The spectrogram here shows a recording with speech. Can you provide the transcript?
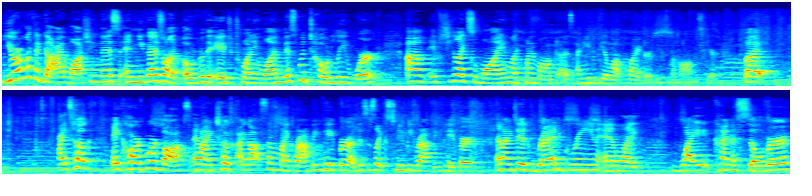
you're like a guy watching this and you guys are like over the age of 21, this would totally work. Um, if she likes wine like my mom does, I need to be a lot quieter because my mom's here. But I took a cardboard box and I took, I got some like wrapping paper. This is like Snoopy wrapping paper. And I did red, green, and like white kind of silver.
